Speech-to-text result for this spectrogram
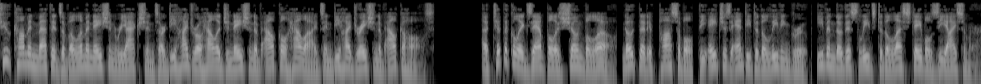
Two common methods of elimination reactions are dehydrohalogenation of alkyl halides and dehydration of alcohols. A typical example is shown below. Note that if possible, the H is anti to the leaving group, even though this leads to the less stable Z isomer.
